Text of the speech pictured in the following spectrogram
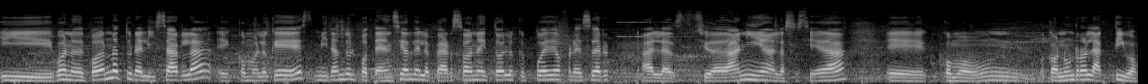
y bueno, de poder naturalizarla eh, como lo que es, mirando el potencial de la persona y todo lo que puede ofrecer a la ciudadanía, a la sociedad, eh, como un, con un rol activo.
